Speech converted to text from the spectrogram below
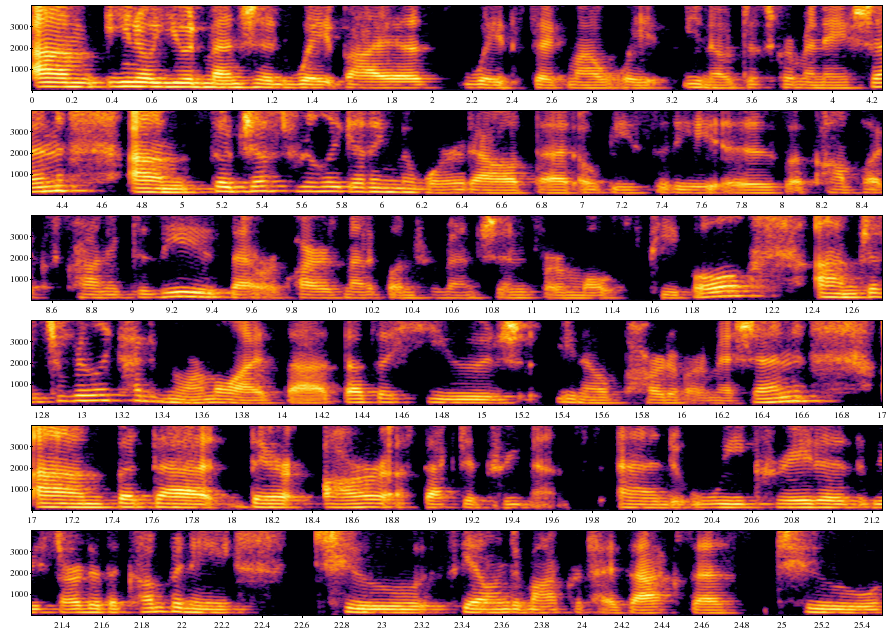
Um, you know, you had mentioned weight bias, weight stigma, weight, you know, discrimination. Um, so just really getting the word out that obesity is a complex chronic disease that requires medical intervention for most people. Um, just to really kind of normalize that. That's a huge, you know, part of our mission. Um, but that there are effective treatments, and we created, we started the company to scale and democratize access to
